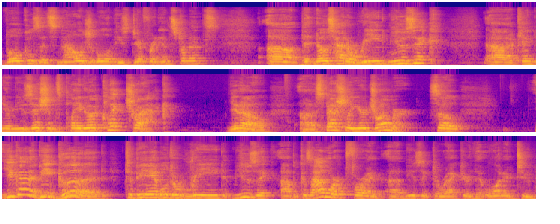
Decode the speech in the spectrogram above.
vocals that's knowledgeable in these different instruments, uh, that knows how to read music. Uh, can your musicians play to a click track? You know, uh, especially your drummer. So you got to be good to be able to read music uh, because I worked for a, a, music director that wanted to,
